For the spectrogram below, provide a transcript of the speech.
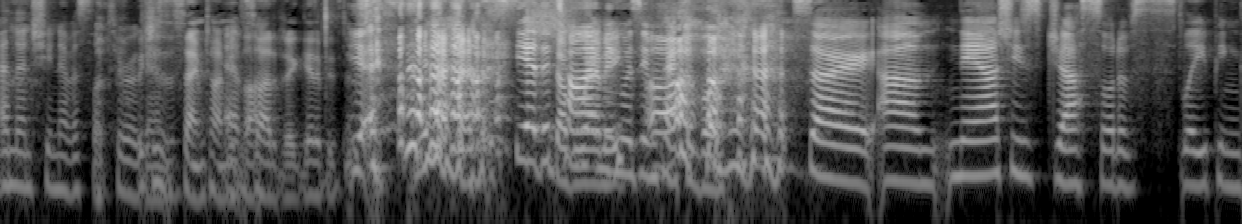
and then she never slept through which again. Which is the same time you decided to get a business. Yeah. Yes. yeah, the Double timing whammy. was impeccable. so um, now she's just sort of sleeping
